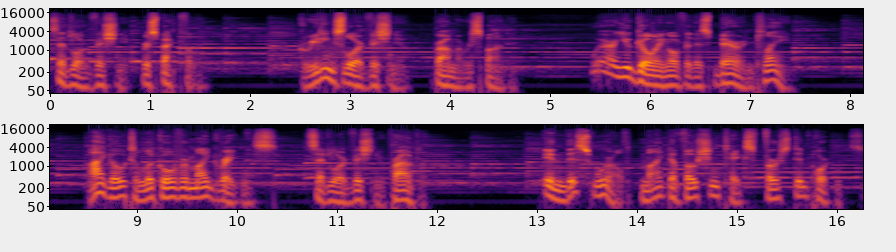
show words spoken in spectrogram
said Lord Vishnu respectfully. Greetings, Lord Vishnu, Brahma responded. Where are you going over this barren plain? I go to look over my greatness, said Lord Vishnu proudly. In this world, my devotion takes first importance,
